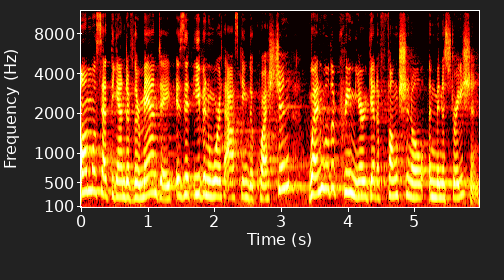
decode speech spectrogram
almost at the end of their mandate, is it even worth asking the question, when will the Premier get a functional administration?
